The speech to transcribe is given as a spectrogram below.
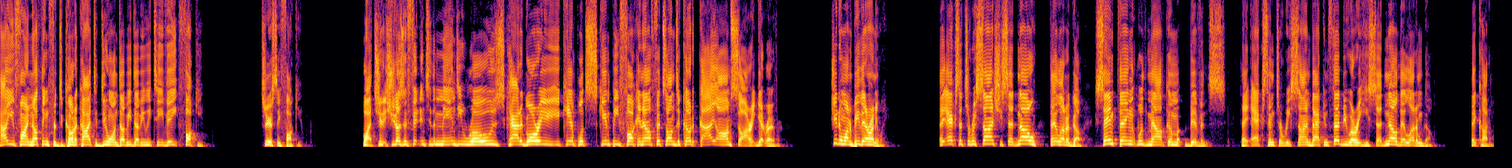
How you find nothing for Dakota Kai to do on WWE TV? Fuck you. Seriously, fuck you. What? She, she doesn't fit into the Mandy Rose category? You can't put skimpy fucking outfits on Dakota Kai? Oh, I'm sorry. Get rid of her. She didn't want to be there anyway. They asked her to resign. She said no. They let her go. Same thing with Malcolm Bivens. They asked him to resign back in February. He said no. They let him go. They cut him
